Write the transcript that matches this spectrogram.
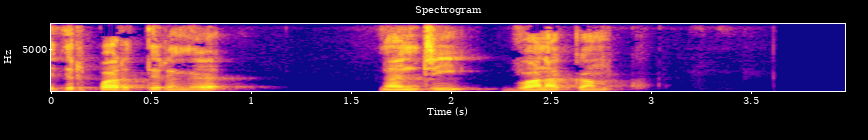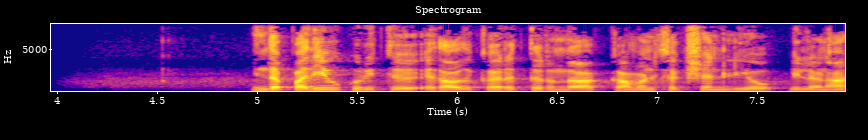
எதிர்பார்த்துருங்க. நன்றி வணக்கம். இந்த பதிவு குறித்து ஏதாவது கருத்து இருந்தால் கமெண்ட் செக்ஷன்லேயோ இல்லைனா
